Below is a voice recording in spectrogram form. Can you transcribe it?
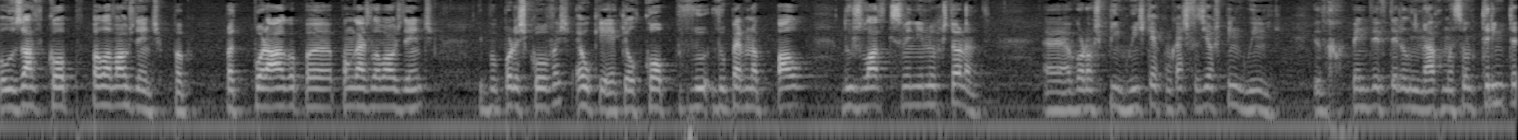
Para usar de copo para lavar os dentes. Para, para pôr água para, para um gajo lavar os dentes e para pôr as escovas. É o quê? É aquele copo do, do perna pau do gelado que se vendia no restaurante. Uh, agora os pinguins, que é com um gajo fazia os pinguins. Eu de repente devo ter ali na arrumação 30,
